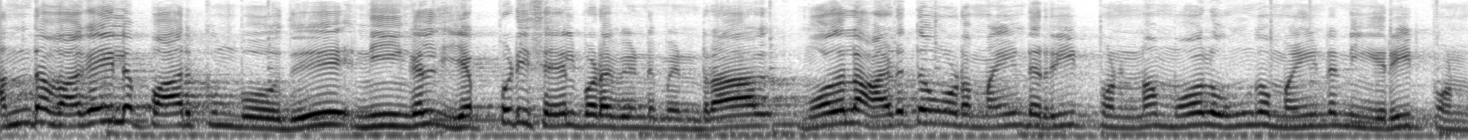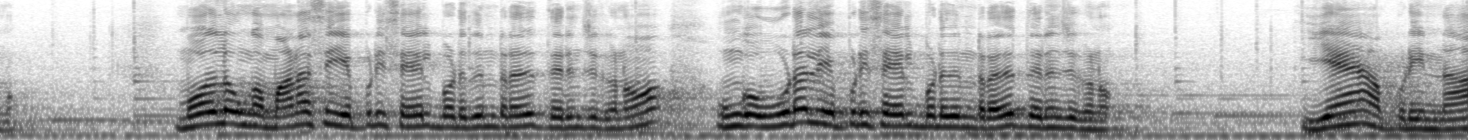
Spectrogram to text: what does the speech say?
அந்த வகையில் பார்க்கும்போது நீங்கள் எப்படி செயல்பட வேண்டும் என்றால் முதல்ல அடுத்தவங்களோட மைண்டை ரீட் பண்ணணும்னா முதல்ல உங்கள் மைண்டை நீங்கள் ரீட் பண்ணணும். முதல்ல உங்கள் மனசு எப்படி செயல்படுதுன்றது தெரிஞ்சுக்கணும். உங்கள் உடல் எப்படி செயல்படுதுன்றது தெரிஞ்சுக்கணும். ஏன் அப்படின்னா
